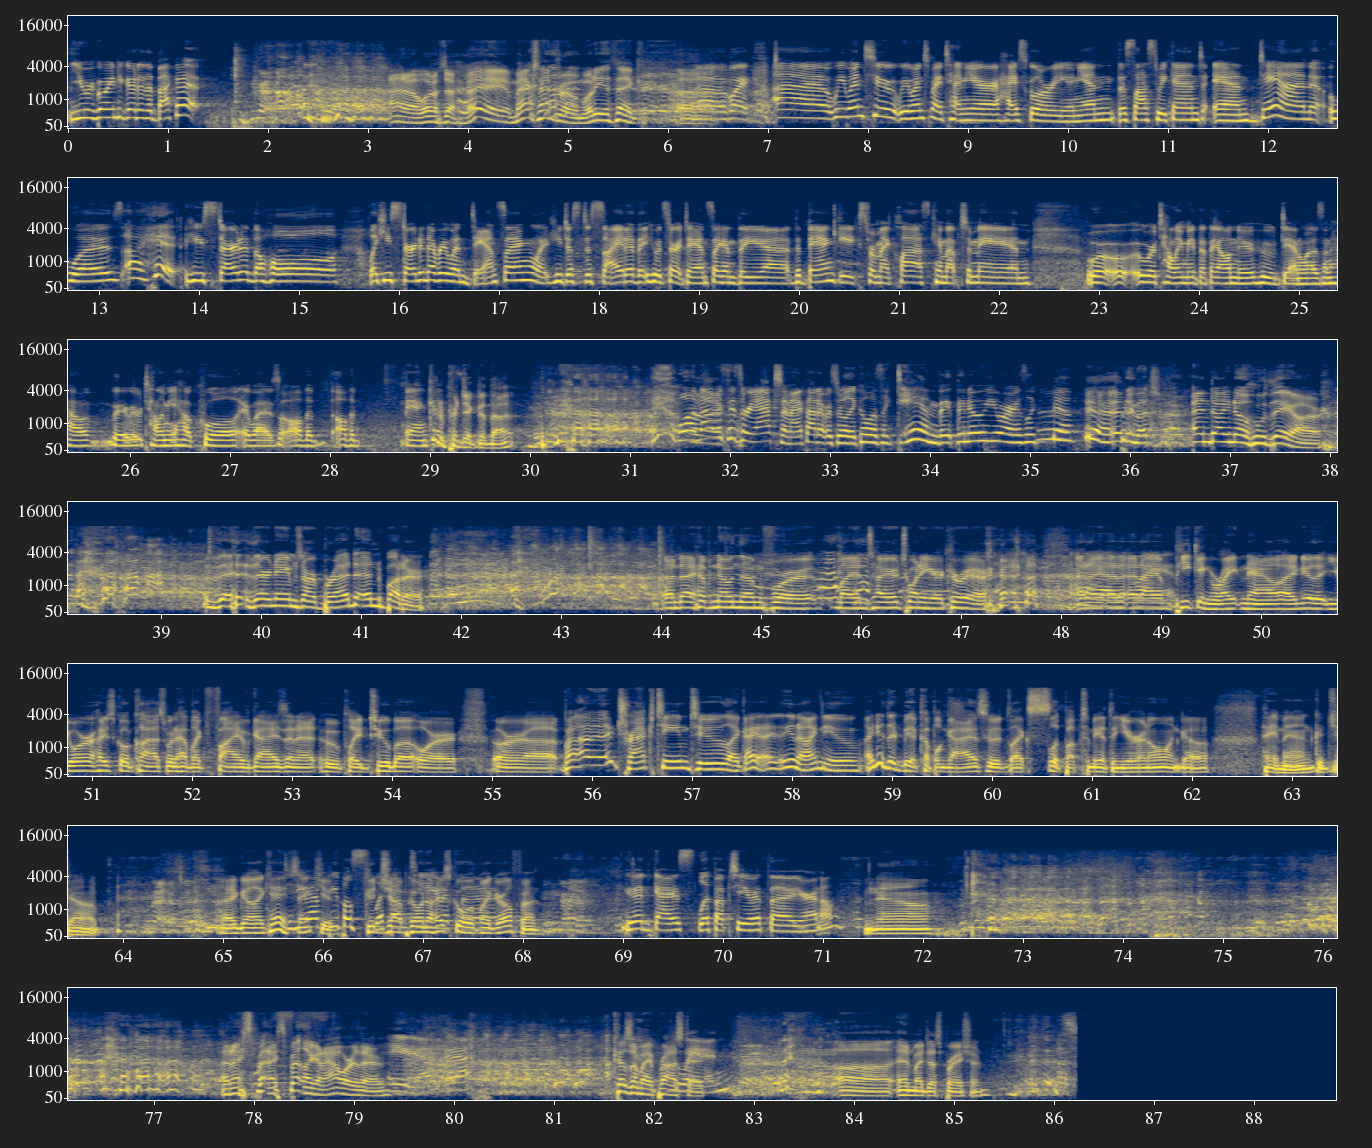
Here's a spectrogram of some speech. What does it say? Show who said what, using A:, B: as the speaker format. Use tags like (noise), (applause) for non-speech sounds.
A: You were going to go to the bucket?
B: I don't know what was that. Hey, Max Headroom, what do you think?
A: oh boy, uh, we went to we went to my ten year high school reunion this last weekend, and Dan was a hit. He started the whole like he started everyone dancing. Like he just decided that he would start dancing, and the uh, the band geeks from my class came up to me and. Were, were telling me that they all knew who Dan was and how they were telling me how cool it was. All the all the band
B: Could have predicted that. (laughs)
A: Well, and that was his reaction. I thought it was really cool. I was like, "Damn, they, they know who you are." He's like, "Yeah."
B: Yeah,
C: Pretty much.
B: And I know who they are. (laughs) Th- their names are Bread and Butter. (laughs) and I have known them for my entire 20 year career. (laughs) and, I, (laughs) and, and I am peaking right now. I knew that your high school class would have like five guys in it who played tuba or, or, uh, but uh, track team too. Like, I, I, you know, I knew, I knew there'd be a couple guys who would like slip up to me at the urinal and go, Hey man, good job. (laughs) I'd go like, Hey,
A: Did you
B: thank you.
A: people
B: Good
A: slip
B: job
A: up to
B: going to
A: you
B: high school with my girlfriend.
A: You had guys slip up to you at the urinal.
B: No. (laughs) and I spent I spent like an hour there
A: Hey, yeah,
B: because (laughs) of my prostate
A: Waiting.
B: uh, and my desperation.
